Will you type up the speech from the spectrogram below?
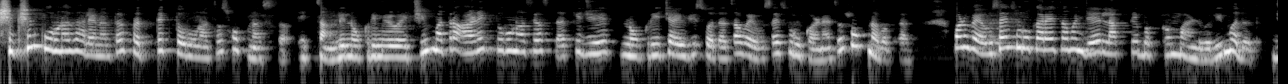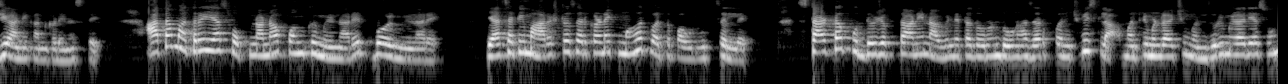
शिक्षण पूर्ण झाल्यानंतर प्रत्येक तरुणाचं स्वप्न असतं. एक चांगली नोकरी मिळवायची. मात्र अनेक तरुण असे असतात की जे नोकरीच्या ऐवजी स्वतःचा व्यवसाय सुरू करण्याचं स्वप्न बघतात. पण व्यवसाय सुरू करायचा म्हणजे लागते भक्कम भांडवली मदत जी अनेकांकडे नसते. आता मात्र या स्वप्नांना पंख मिळणार आहेत बळ मिळणार. आहे यासाठी महाराष्ट्र सरकारने एक महत्वाचं पाऊल उचललंय. स्टार्टअप उद्योजकता आणि नाविन्यता धोरण दोन हजार पंचवीस ला मंत्रिमंडळाची मंजुरी मिळाली असून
